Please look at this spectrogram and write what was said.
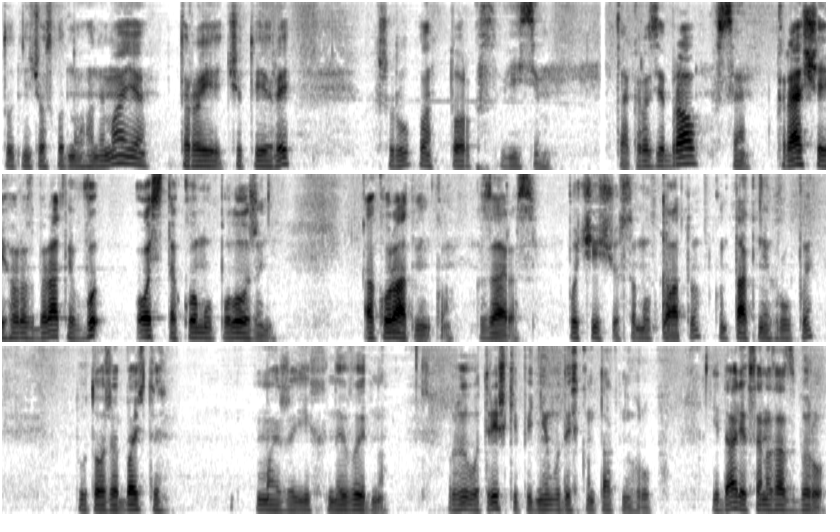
Тут нічого складного немає. 3-4 шурупа Торкс 8. Так, розібрав все. Краще його розбирати в ось такому положенні. Акуратненько зараз почищу саму плату, контактні групи. Тут вже, бачите, майже їх не видно. Можливо, трішки підніму десь контактну групу. І далі все назад зберу.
